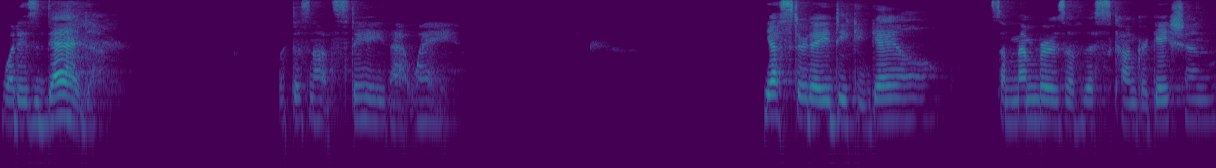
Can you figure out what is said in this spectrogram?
what is dead, but does not stay that way. Yesterday, Deacon Gale, some members of this congregation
